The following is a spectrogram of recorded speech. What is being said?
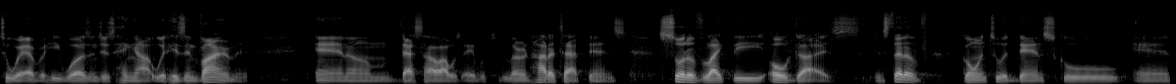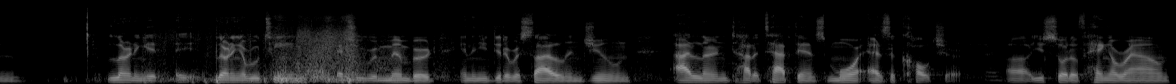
to wherever he was and just hang out with his environment. And um, that's how I was able to learn how to tap dance, sort of like the old guys. Instead of going to a dance school and learning it, eh, learning a routine that you remembered, and then you did a recital in June. I learned how to tap dance more as a culture. Uh, you sort of hang around,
